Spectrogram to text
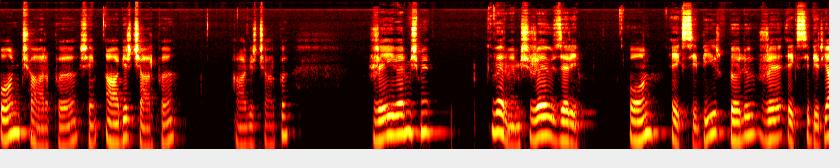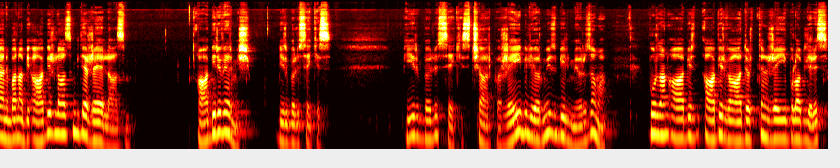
10 çarpı şey A1 çarpı A1 çarpı R'yi vermiş mi? Vermemiş. R üzeri 10 eksi 1 bölü R eksi 1. Yani bana bir A1 lazım bir de R lazım. A1'i vermiş. 1 bölü 8. 1 bölü 8 çarpı. R'yi biliyor muyuz? Bilmiyoruz ama buradan A1, A1 ve A4'ten R'yi bulabiliriz.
